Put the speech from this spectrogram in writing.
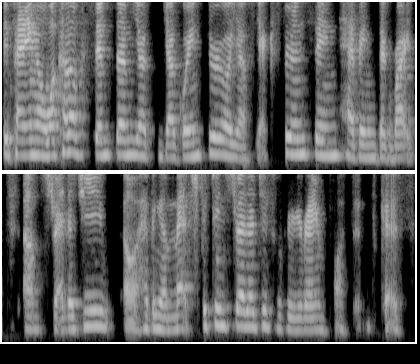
depending on what kind of symptom you're, you're going through or you're experiencing, having the right um, strategy or having a match between strategies will be very important because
